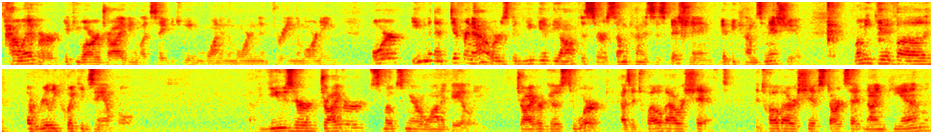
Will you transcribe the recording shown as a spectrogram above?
however, if you are driving, let's say between 1 in the morning and 3 in the morning, or even at different hours that you give the officer some kind of suspicion, it becomes an issue. Let me give a, a really quick example. User, driver smokes marijuana daily. Driver goes to work, has a 12 hour shift. The 12 hour shift starts at 9 p.m.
